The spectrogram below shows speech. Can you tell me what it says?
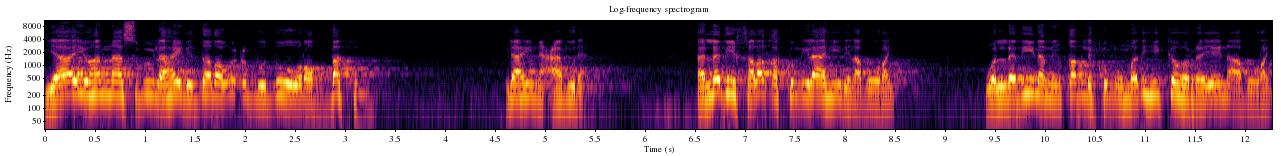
Yaa ayuha الnaasu buu ilaahay yihi dadow ucbuduu rabbakum. Ilaahayna caabuda. Aladii khalaqakum ilaahi idin abuuray wاladiina min qablikum ummadihii ka horeeyeyna abuuray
